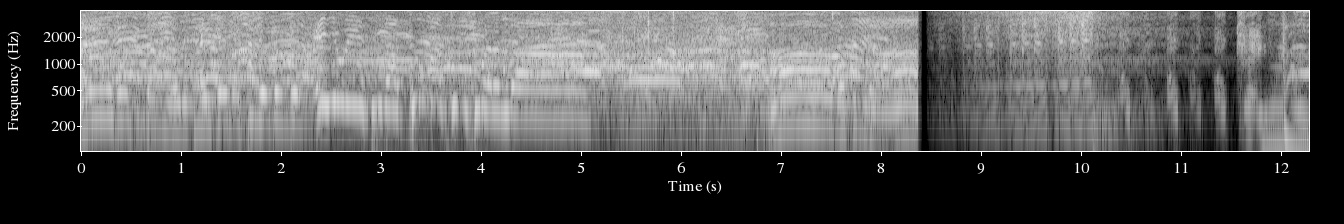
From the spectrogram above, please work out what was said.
네, 고맙습니다. 우리 가요계 맞춘 요정들 AOA였습니다. 큰 박수 주시기 바랍니다. 아, 멋집니다. 아, okay.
